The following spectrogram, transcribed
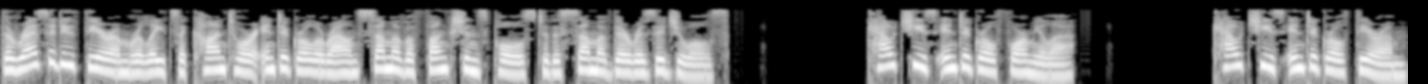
The residue theorem relates a contour integral around some of a function's poles to the sum of their residuals. Cauchy's integral formula. Cauchy's integral theorem.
